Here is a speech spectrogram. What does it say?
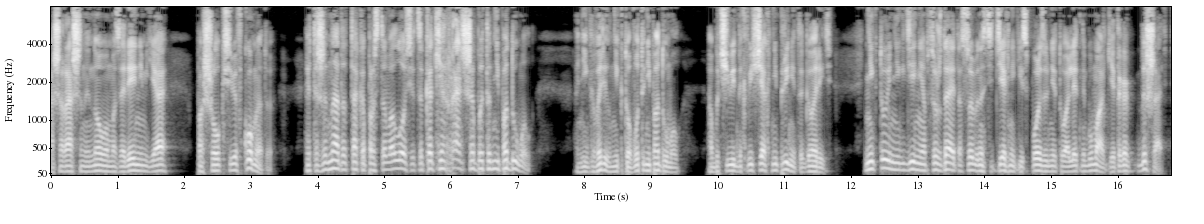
Ошарашенный новым озарением, я пошел к себе в комнату. Это же надо так опростоволоситься, как я раньше об этом не подумал. А не говорил никто, вот и не подумал. Об очевидных вещах не принято говорить. Никто и нигде не обсуждает особенности техники использования туалетной бумаги. Это как дышать.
